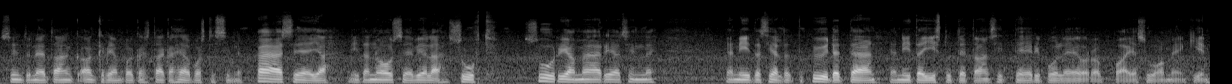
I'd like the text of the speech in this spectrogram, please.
syntyneet ankerianpoikaset aika helposti sinne pääsee ja niitä nousee vielä suht suuria määriä sinne ja niitä sieltä pyydetään ja niitä istutetaan sitten eri puolille Eurooppaa ja Suomeenkin.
